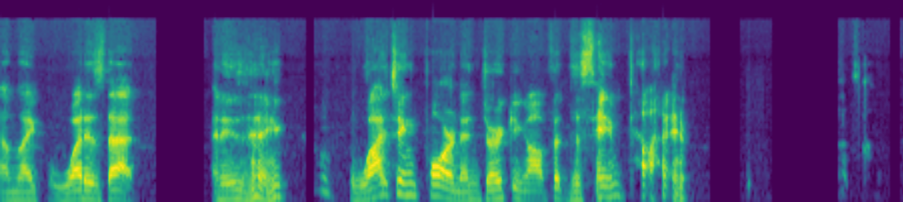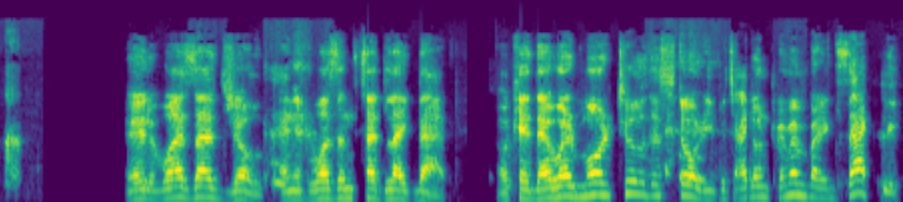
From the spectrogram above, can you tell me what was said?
I'm like, what is that? And he's like, watching porn and jerking off at the same time. It was a joke, and it wasn't said like that. Okay, there were more to the story, which I don't remember exactly.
